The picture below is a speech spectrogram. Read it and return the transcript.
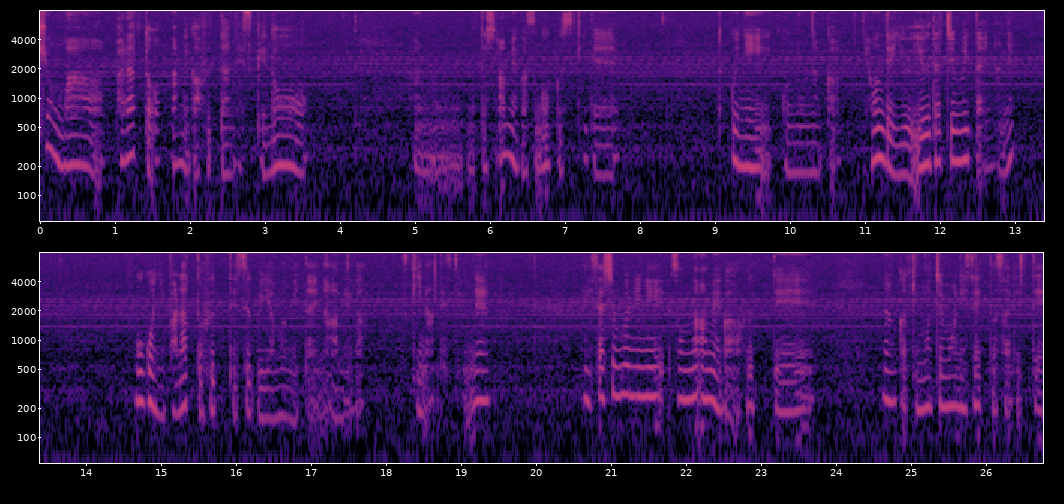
す。今日はパラッと雨が降ったんですけどあの私雨がすごく好きで特にこのなんか本でいう夕立みたいなね午後にパラッと降ってすぐ止むみたいな雨が好きなんですよね。で久しぶりにそんな雨が降ってなんか気持ちもリセットされて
